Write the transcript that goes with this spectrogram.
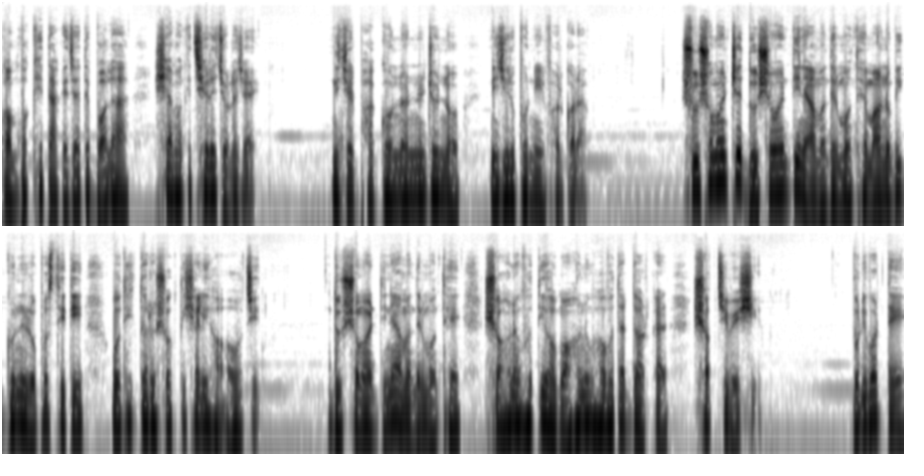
কমপক্ষে তাকে যাতে বলা, সে আমাকে ছেড়ে চলে যায়। নিজের ভাগ্য উন্নয়নের জন্য নিজের উপর নির্ভর করা। সুসময়ের চেয়ে দুঃসময়ের দিনে আমাদের মধ্যে মানবিক গুণের উপস্থিতি অধিকতর শক্তিশালী হওয়া উচিত। দুঃসময়ের দিনে আমাদের মধ্যে সহানুভূতি ও মহানুভবতার দরকার সবচেয়ে বেশি। পরিবর্তে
